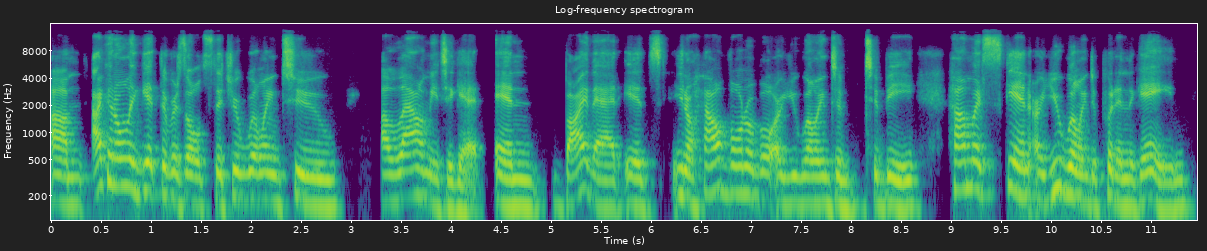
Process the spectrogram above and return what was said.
um, I can only get the results that you're willing to allow me to get and by that it's you know how vulnerable are you willing to to be how much skin are you willing to put in the game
